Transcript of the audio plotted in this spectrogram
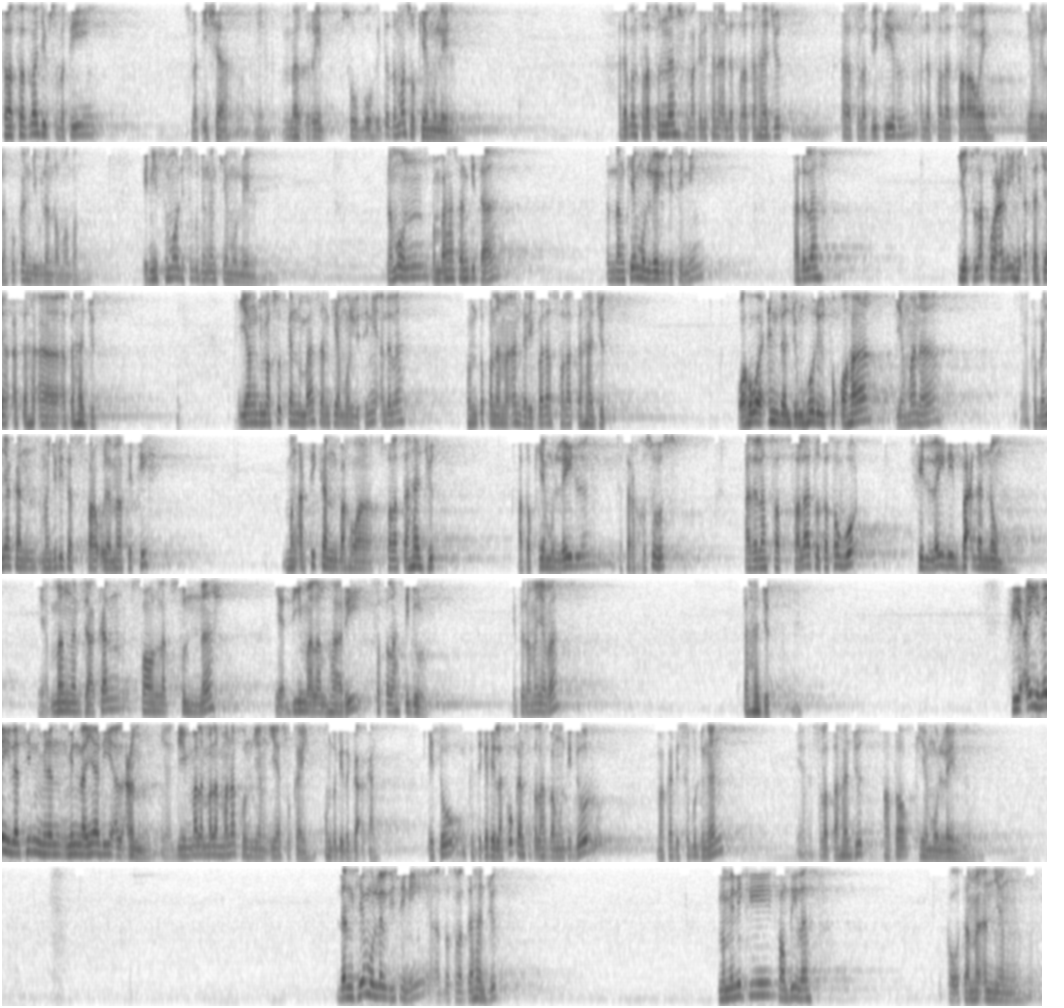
Salat-salat wajib seperti salat isya, ya, maghrib, subuh itu termasuk qiyamul. Adapun salat sunnah maka di sana ada salat tahajud, ada salat witir, ada salat tarawih yang dilakukan di bulan Ramadan. Ini semua disebut dengan qiyamul. Namun pembahasan kita tentang qiyamul di sini adalah yutlaqu alaihi at-tahajjud. Yang dimaksudkan pembahasan qiyamul di sini adalah untuk penamaan daripada salat tahajud. Wa huwa 'inda jumhuril fuqaha yang mana ya, kebanyakan mayoritas para ulama fikih mengartikan bahwa salat tahajud atau qiyamul lail secara khusus adalah salatu tatawwu' fil laili ba'da naum. Ya, mengerjakan salat sunnah ya di malam hari setelah tidur. Itu namanya apa? Tahajud. Fi ay lailatin min min layali al-am, ya, di malam-malam mana pun yang ia sukai untuk ditegakkan. Itu ketika dilakukan setelah bangun tidur maka disebut dengan ya, salat tahajud atau qiyamul lail. Dan qiyamul lail di sini atau salat tahajud memiliki fadilah keutamaan yang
